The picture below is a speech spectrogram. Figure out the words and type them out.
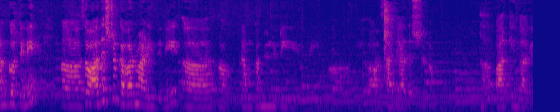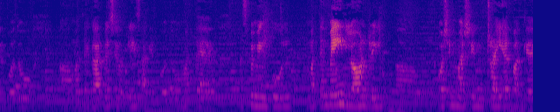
ಅನ್ಕೋತೀನಿ. ಸೊ ಆದಷ್ಟು ಕವರ್ ಮಾಡಿದ್ದೀನಿ. ನಮ್ಮ ಕಮ್ಯುನಿಟಿ ಸಾಧ್ಯ ಆದಷ್ಟು ಪಾರ್ಕಿಂಗ್ ಆಗಿರ್ಬೋದು ಮತ್ತು ಗಾರ್ಬೇಜ್ ಪ್ಲೇಸ್ ಆಗಿರ್ಬೋದು, ಮತ್ತೆ ಸ್ವಿಮ್ಮಿಂಗ್ ಪೂಲ್ ಮತ್ತೆ main laundry washing machine dryer ಬಗ್ಗೆ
